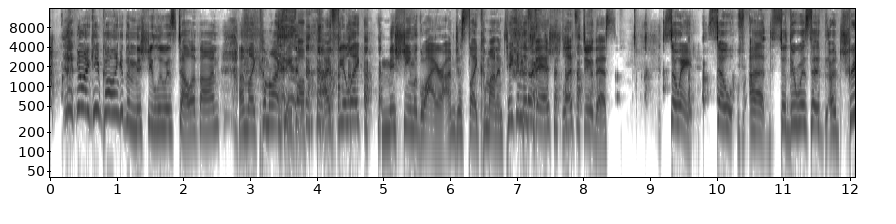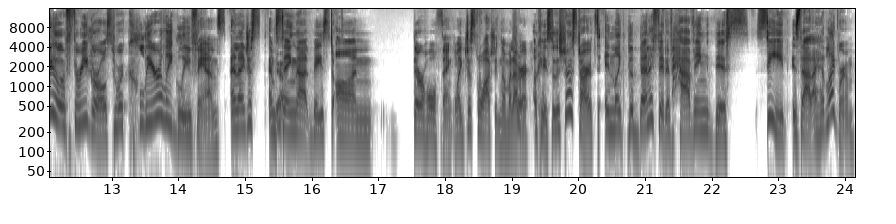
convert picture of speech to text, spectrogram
No, I keep calling it the Mishy Lewis telethon. I'm like, come on, people. I feel like Mishy McGuire. I'm just like, come on, I'm taking the fish. Let's do this. So wait, so uh, so there was a, a trio of three girls who were clearly Glee fans, and I just am Yeah. saying that based on their whole thing, like just watching them, whatever. Okay, so the show starts, and like the benefit of having this seat is that I had legroom.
